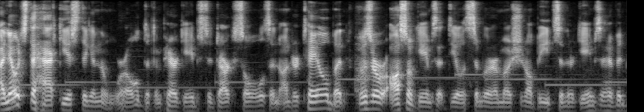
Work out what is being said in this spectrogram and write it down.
I know it's the hackiest thing in the world to compare games to Dark Souls and Undertale, but those are also games that deal with similar emotional beats, and they're games that have been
